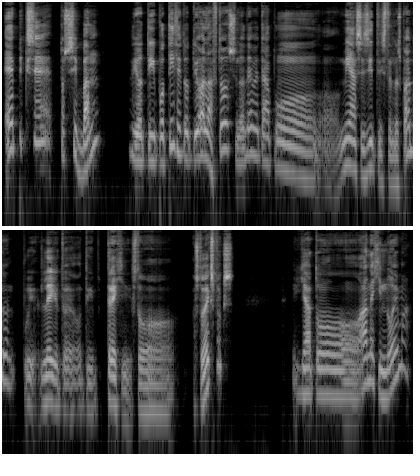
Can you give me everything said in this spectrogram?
έπηξε το σύμπαν, διότι υποτίθεται ότι όλο αυτό συνοδεύεται από μια συζήτηση τέλος πάντων που λέγεται ότι τρέχει στο, στο Xbox για το αν έχει νόημα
